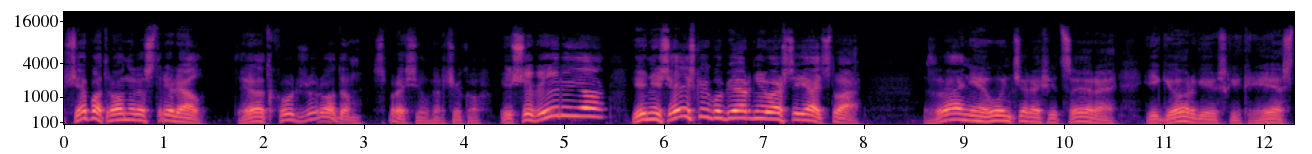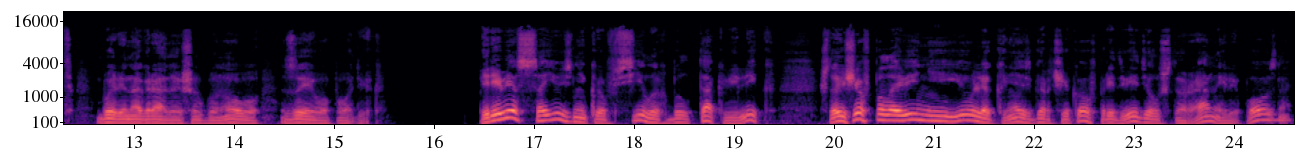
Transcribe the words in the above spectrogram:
все патроны расстрелял. — Ты откуда же родом? — спросил Горчаков. — Из Сибири я, Енисейской губернии, ваше сиятельство. Звание унтер-офицера и Георгиевский крест были наградой Шелгунову за его подвиг. Перевес союзников в силах был так велик, что еще в половине июля князь Горчаков предвидел, что рано или поздно,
